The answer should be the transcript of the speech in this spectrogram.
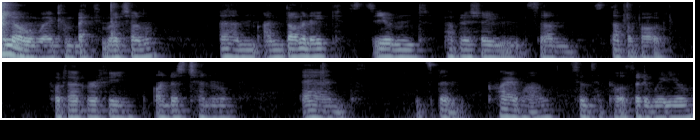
Hello, welcome back to my channel. Um, I'm Dominik, student publishing some stuff about photography on this channel and it's been quite a while since I posted a video,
